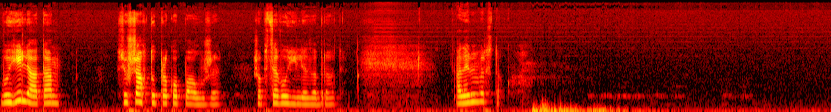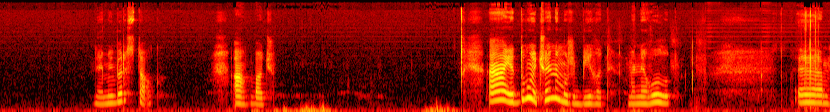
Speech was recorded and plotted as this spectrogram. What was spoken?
вугілля, а там всю шахту прокопав уже, щоб це вугілля забрати. А де мій верстак? Де мій верстак? А, бачу. А, я думаю, чого я не можу бігати? У мене голод. Е,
